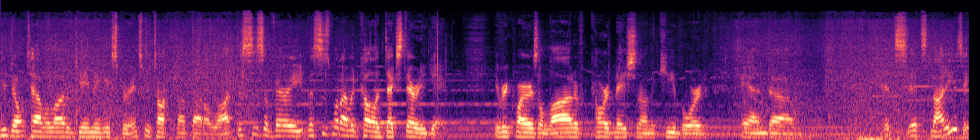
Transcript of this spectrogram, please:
you don't have a lot of gaming experience. We talked about that a lot. This is a very, this is what I would call a dexterity game. It requires a lot of coordination on the keyboard, and um, it's it's not easy.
